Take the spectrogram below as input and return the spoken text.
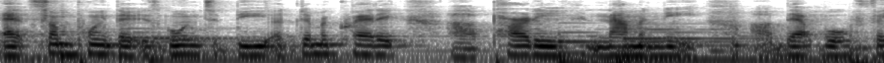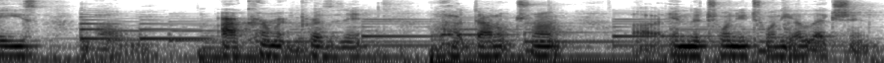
at some point, there is going to be a Democratic uh, Party nominee uh, that will face um, our current president, Donald Trump, in the 2020 election.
